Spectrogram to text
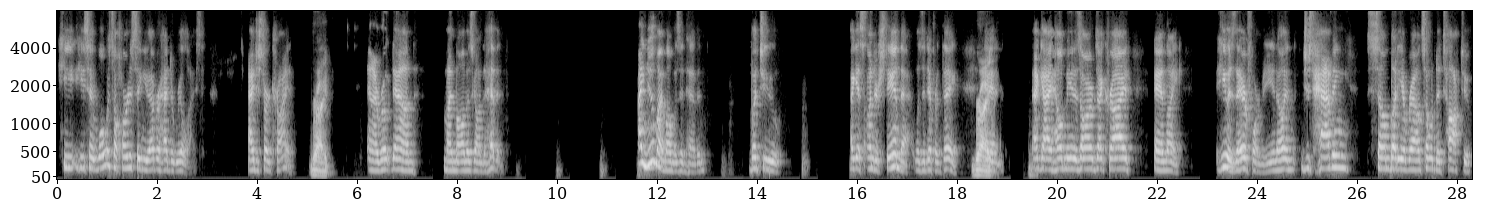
he, he said, what was the hardest thing you ever had to realize? I just started crying Right. and I wrote down, my mom has gone to heaven. I knew my mom was in heaven, but to, I guess, understand that was a different thing. Right. And that guy held me in his arms. I cried, and like he was there for me, you know. And just having somebody around, someone to talk to,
